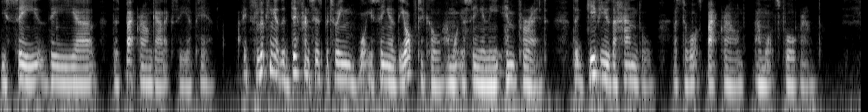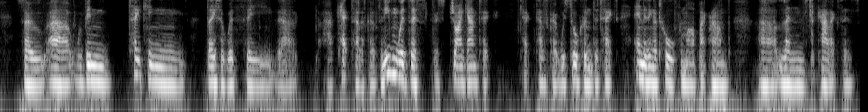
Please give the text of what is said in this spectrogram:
you see the uh, the background galaxy appear. It's looking at the differences between what you're seeing in the optical and what you're seeing in the infrared that give you the handle as to what's background and what's foreground. So uh, we've been taking data with the uh, Keck telescopes, and even with this this gigantic Keck telescope, we still couldn't detect anything at all from our background uh, lensed galaxies.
